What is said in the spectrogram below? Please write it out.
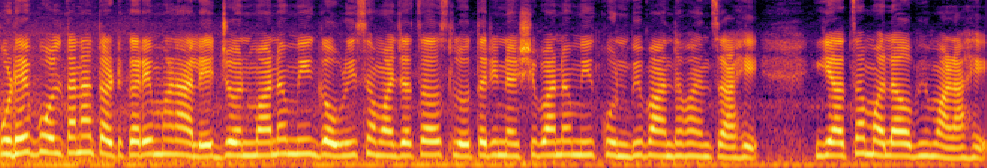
पुढे बोलताना तटकरे म्हणाले जन्मानं मी गवळी समाजाचा असलो तरी नशिबानं मी कुणबी बांधवांचा आहे याचा मला अभिमान आहे.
